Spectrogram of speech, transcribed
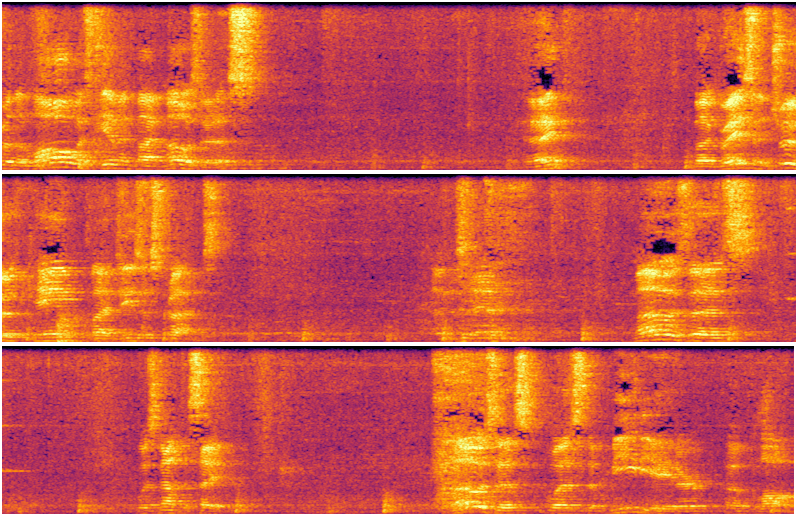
for the law was given by Moses. Okay? But grace and truth came by Jesus Christ. Understand? Moses was not the Savior. Moses was the mediator of law.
